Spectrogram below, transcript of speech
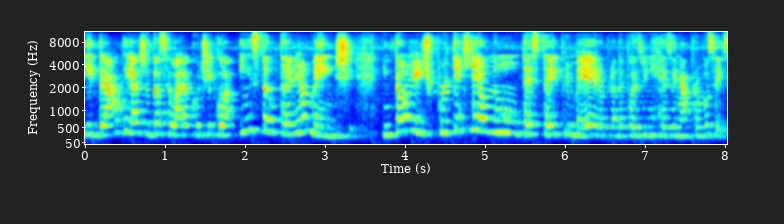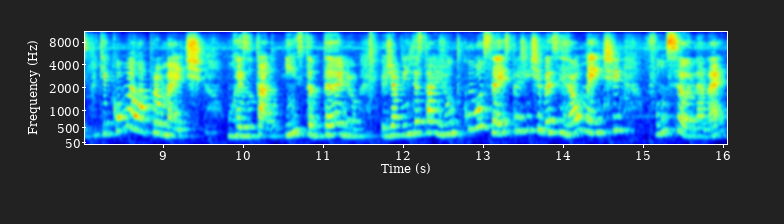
Hidrata e ajuda a selar a cutícula instantaneamente. Então, gente, por que, que eu não testei primeiro pra depois vir resenhar pra vocês? Porque como ela promete um resultado instantâneo, eu já vim testar junto com vocês pra gente ver se realmente funciona, né?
